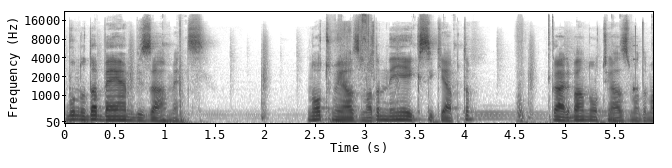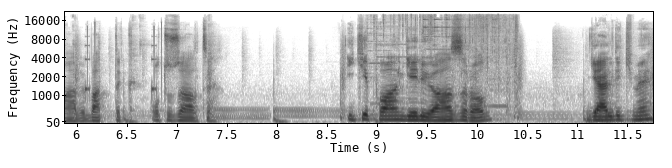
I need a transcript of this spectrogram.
Bunu da beğen bir zahmet. Not mu yazmadım? Neyi eksik yaptım? Galiba not yazmadım abi. Battık. 36. 2 puan geliyor. Hazır ol. Geldik mi?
